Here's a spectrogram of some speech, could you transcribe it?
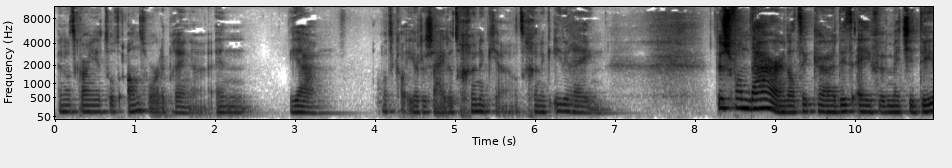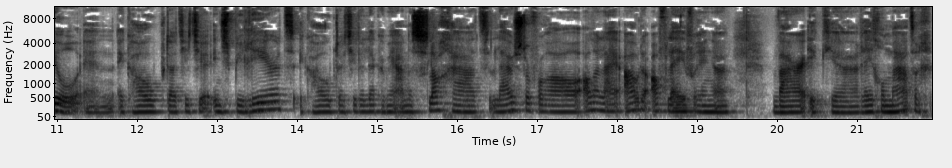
En dat kan je tot antwoorden brengen. En ja, wat ik al eerder zei, dat gun ik je. Dat gun ik iedereen. Dus vandaar dat ik uh, dit even met je deel. En ik hoop dat het je inspireert. Ik hoop dat je er lekker mee aan de slag gaat. Luister vooral allerlei oude afleveringen waar ik je regelmatig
